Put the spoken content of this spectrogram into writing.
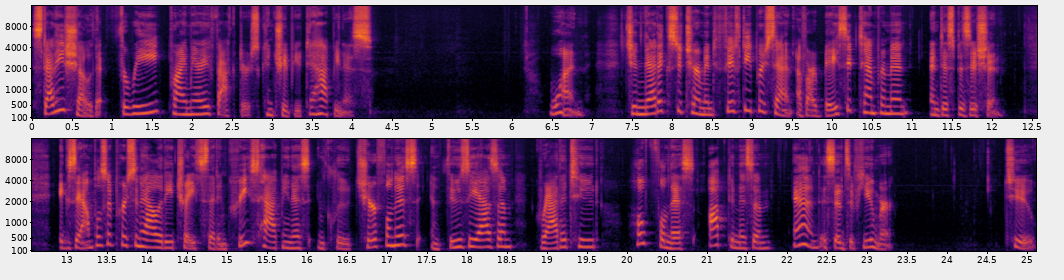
Studies show that three primary factors contribute to happiness. 1. Genetics determine 50% of our basic temperament and disposition. Examples of personality traits that increase happiness include cheerfulness, enthusiasm, gratitude, hopefulness, optimism, and a sense of humor. 2.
